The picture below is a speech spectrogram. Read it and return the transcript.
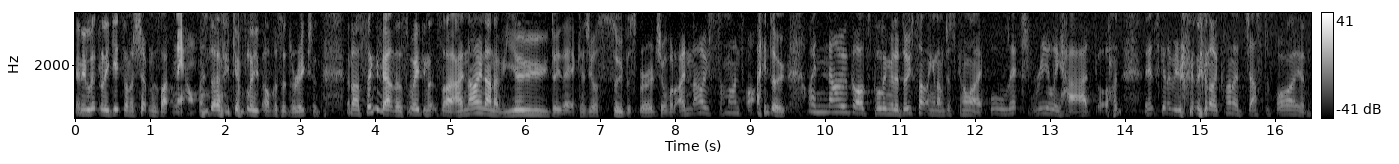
and he literally gets on a ship and is like, now, and so the complete opposite direction. And I was thinking about this week, and it's like, I know none of you do that because you're super spiritual, but I know sometimes I do. I know God's calling me to do something, and I'm just kind of like, oh, that's really hard, God. That's going to be really, and I kind of justify and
